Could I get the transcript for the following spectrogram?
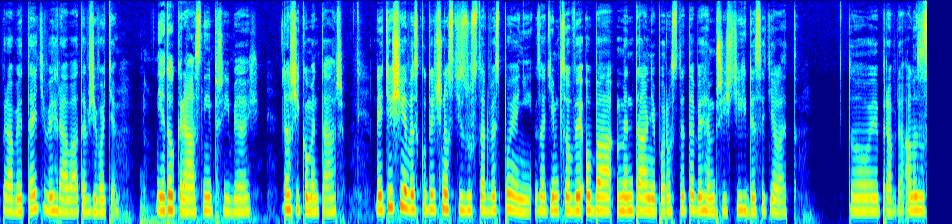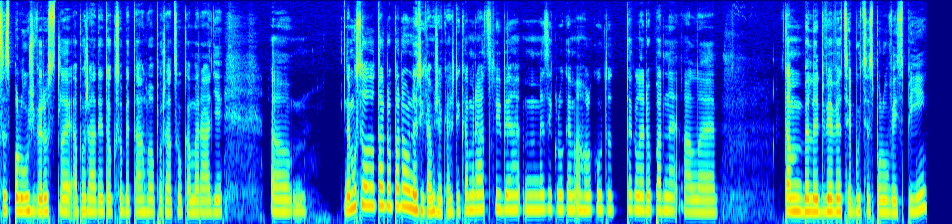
Právě teď vyhráváte v životě. Je to krásný příběh. Další komentář. Nejtěžší je ve skutečnosti zůstat ve spojení, zatímco vy oba mentálně porostete během příštích deseti let. To je pravda, ale zase spolu už vyrostli a pořád je to k sobě táhlo, pořád jsou kamarádi. Um, nemuselo to tak dopadnout, neříkám, že každý kamarádství mezi klukem a holkou to takhle dopadne, ale tam byly dvě věci, buď se spolu vyspí,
